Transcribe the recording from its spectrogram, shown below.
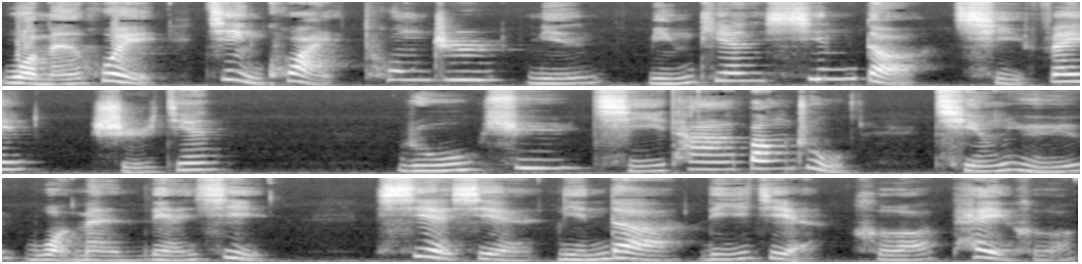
我们会尽快通知您。明天新的起飞时间。如需其他帮助，请与我们联系。谢谢您的理解和配合。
